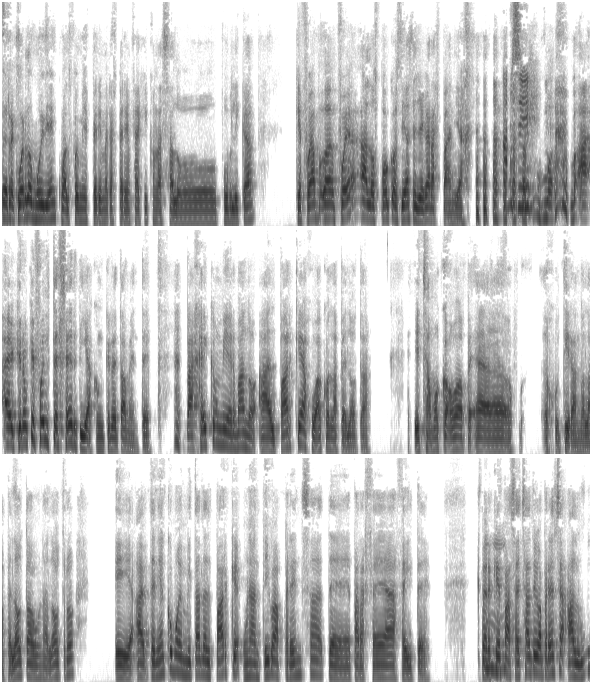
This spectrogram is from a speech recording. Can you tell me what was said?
eh, recuerdo muy bien cuál fue mi primera experiencia aquí con la salud pública, que fue a, fue a los pocos días de llegar a España. Ah, sí. Mo- a- eh, Creo que fue el tercer día concretamente. Bajé con mi hermano al parque a jugar con la pelota. Y estamos como, eh, tirando la pelota uno al otro. Y ah, tenían como en mitad del parque una antigua prensa de, para hacer aceite. Pero ¿qué pasa? Esta antigua prensa, algún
